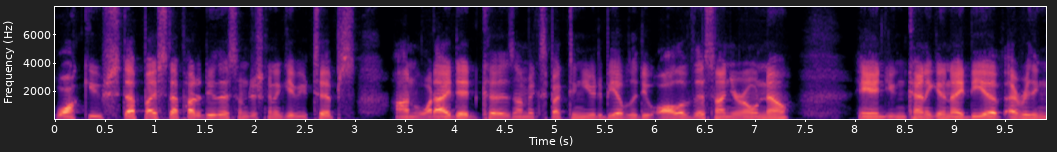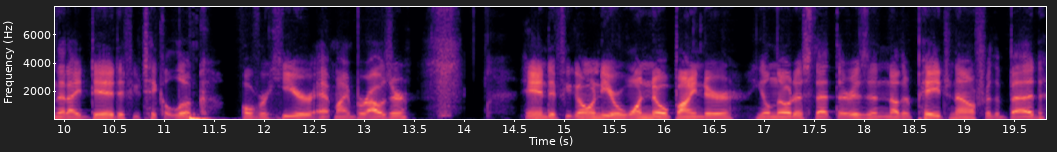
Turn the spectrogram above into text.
walk you step by step how to do this. I'm just going to give you tips on what I did because I'm expecting you to be able to do all of this on your own now. And you can kind of get an idea of everything that I did if you take a look over here at my browser and if you go into your OneNote binder you'll notice that there is another page now for the bed.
